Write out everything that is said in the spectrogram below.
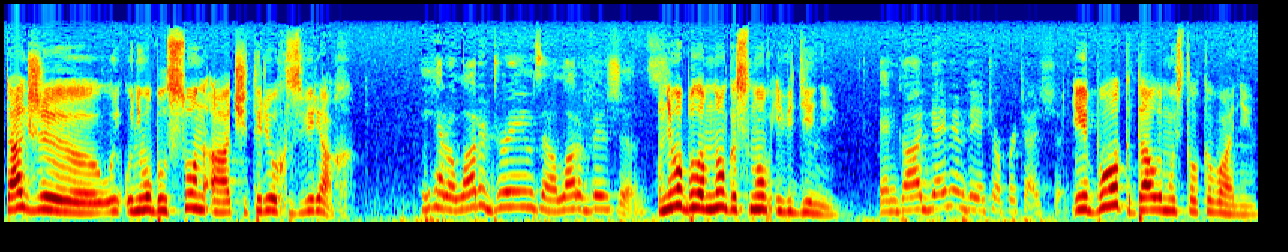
Также э, у, у него был сон о четырех зверях. He had a lot of dreams and a lot of visions. У него было много снов и видений. And God gave him the interpretation, И Бог дал ему истолкование.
